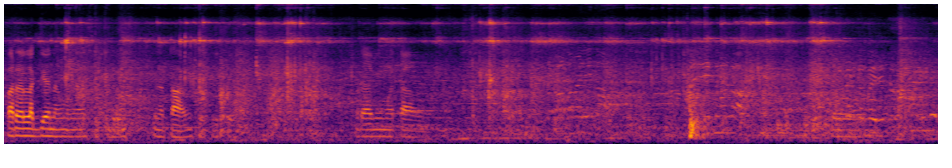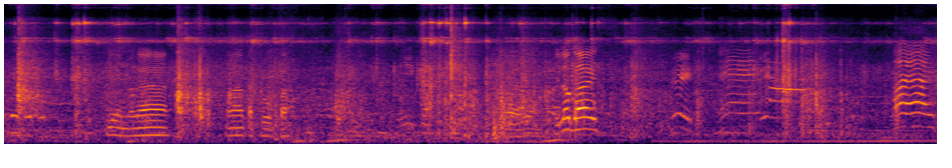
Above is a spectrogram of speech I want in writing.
para lagyan ng mga soft drinks. Tinatawag soft drinks. yun. Maraming mga tao. So, yun, mga mga katropa. Hello guys! Hi, hi.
